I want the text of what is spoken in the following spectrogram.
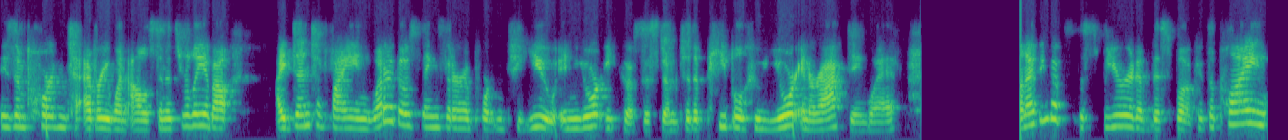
is important to everyone else. And it's really about identifying what are those things that are important to you in your ecosystem, to the people who you're interacting with. And I think that's the spirit of this book. It's applying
